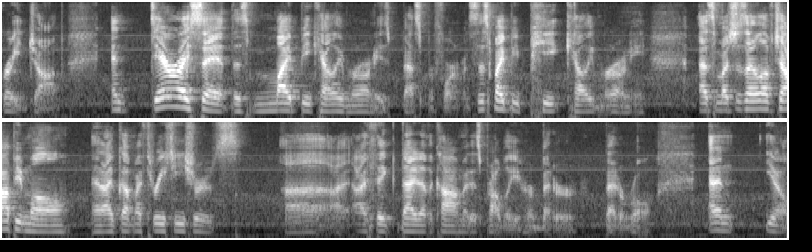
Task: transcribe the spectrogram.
great job. And dare I say it, this might be Kelli Maroney's best performance. This might be peak Kelli Maroney. As much as I love Chopping Mall, and I've got my three T-shirts, uh, I, I think Night of the Comet is probably her better better role. And you know,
